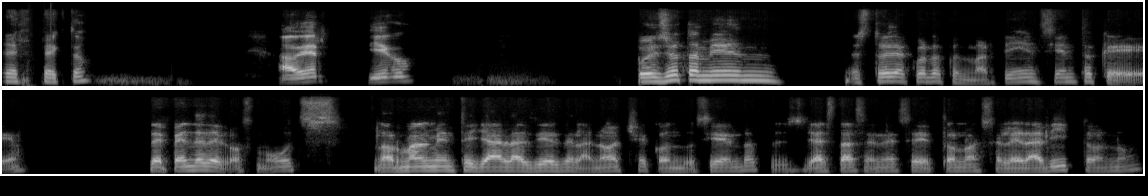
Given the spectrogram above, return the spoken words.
En efecto. A ver, Diego. Pues yo también estoy de acuerdo con Martín. Siento que depende de los moods. Normalmente ya a las 10 de la noche conduciendo, pues ya estás en ese tono aceleradito, ¿no?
